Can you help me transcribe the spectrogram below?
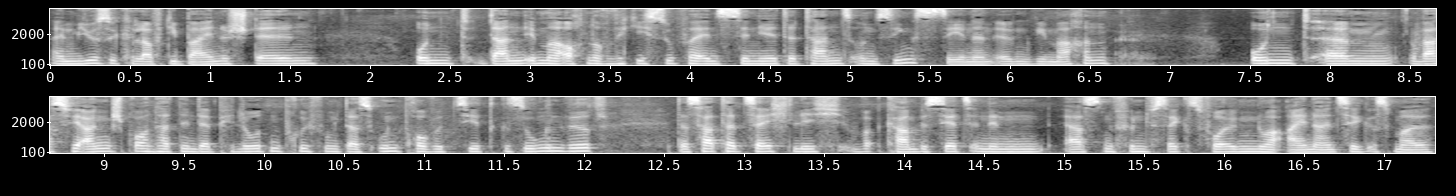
ein Musical auf die Beine stellen und dann immer auch noch wirklich super inszenierte Tanz- und Singszenen irgendwie machen. Und ähm, was wir angesprochen hatten in der Pilotenprüfung, dass unprovoziert gesungen wird das hat tatsächlich, kam bis jetzt in den ersten fünf, sechs Folgen nur ein einziges Mal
